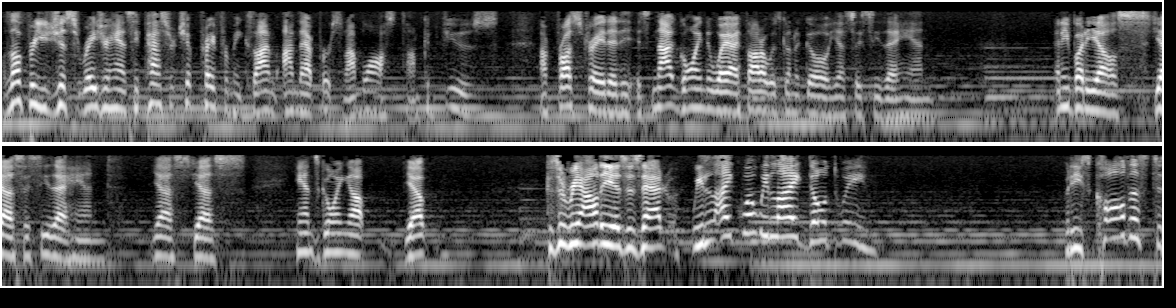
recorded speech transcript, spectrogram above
I'd love for you just raise your hand and say, Pastor Chip, pray for me because I'm, I'm that person. I'm lost. I'm confused. I'm frustrated. It's not going the way I thought it was going to go. Yes, I see that hand. Anybody else? Yes, I see that hand. Yes, yes. Hands going up. Yep. Because the reality is, is that we like what we like, don't we? But He's called us to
